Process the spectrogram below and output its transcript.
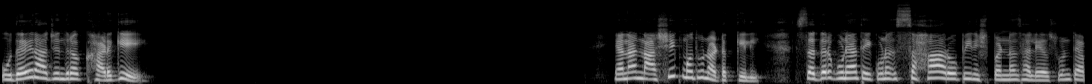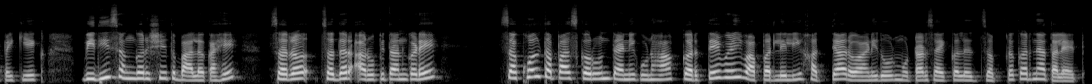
उदय राजेंद्र खाडगे यांना नाशिकमधून अटक केली. सदर गुन्ह्यात एकूण सहा आरोपी निष्पन्न झाले असून त्यापैकी एक विधी संघर्षित बालक आहे. सर सदर आरोपितांकडे सखोल तपास करून त्यांनी गुन्हा करतेवेळी वापरलेली हत्यारं आणि दोन मोटारसायकल जप्त करण्यात आल्या आहेत.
